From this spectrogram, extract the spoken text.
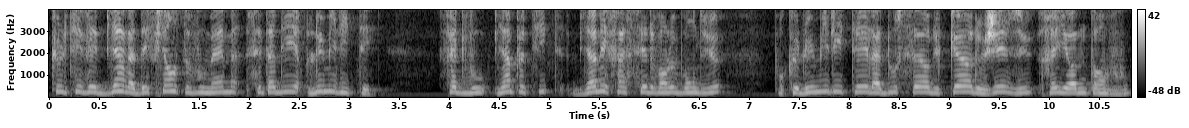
cultivez bien la défiance de vous-même, c'est-à-dire l'humilité. Faites-vous bien petite, bien effacée devant le bon Dieu, pour que l'humilité et la douceur du cœur de Jésus rayonnent en vous.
